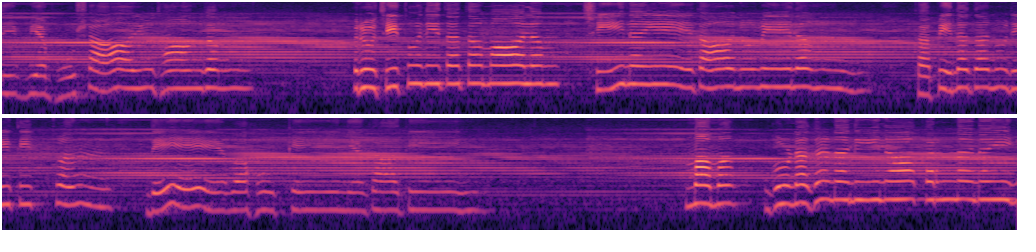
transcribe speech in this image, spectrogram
दिव्यभूषायुधाङ्गं रुचितुलिततमालं शीलयेदानुवेलं कपिलदनुरिति त्वं देवहूत्यैन्यगादि मम गुणगणलीलाकर्णनैः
